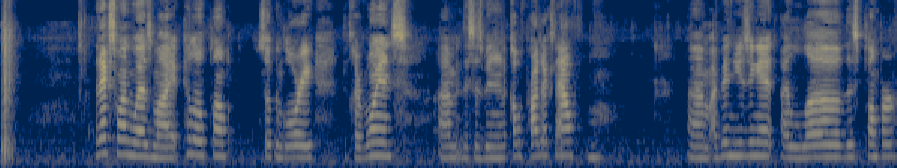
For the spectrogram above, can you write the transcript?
The next one was my Pillow Plump Soap and Glory, the Clairvoyance. Um, this has been in a couple projects now. Um, I've been using it. I love this plumper.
